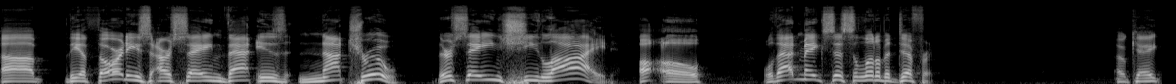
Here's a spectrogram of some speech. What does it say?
uh, the authorities are saying that is not true. They're saying she lied. Uh oh. Well, that makes this a little bit different. Okay.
